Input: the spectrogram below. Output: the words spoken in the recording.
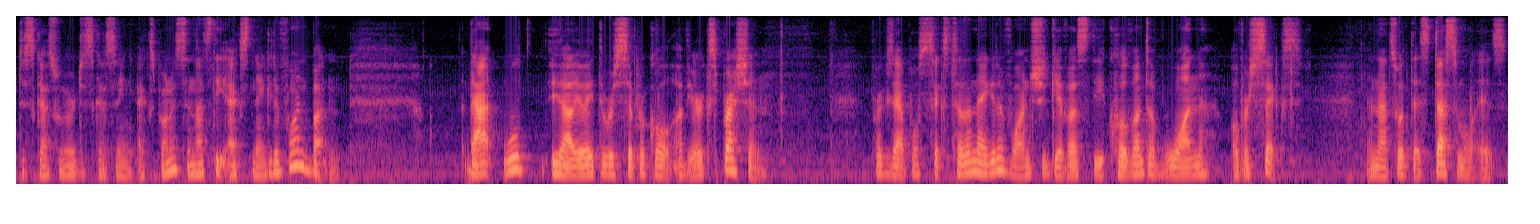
discuss when we were discussing exponents, and that's the x negative 1 button. That will evaluate the reciprocal of your expression. For example, 6 to the negative 1 should give us the equivalent of 1 over 6 and that's what this decimal is.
